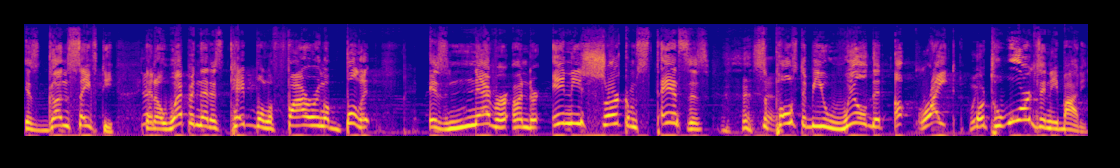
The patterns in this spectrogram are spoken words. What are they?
is gun safety. And a weapon that is capable of firing a bullet is never, under any circumstances, supposed to be wielded upright or towards anybody.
